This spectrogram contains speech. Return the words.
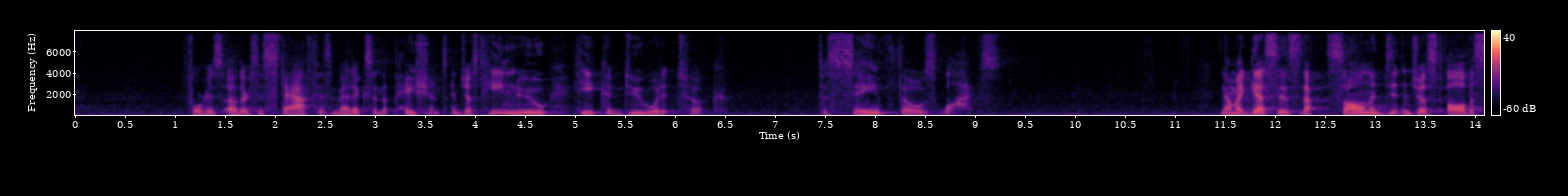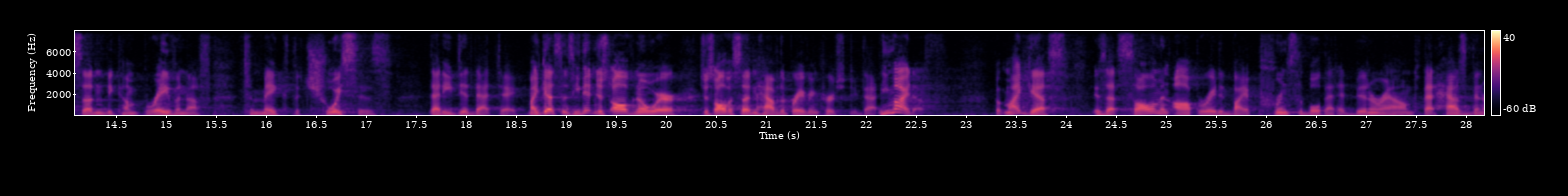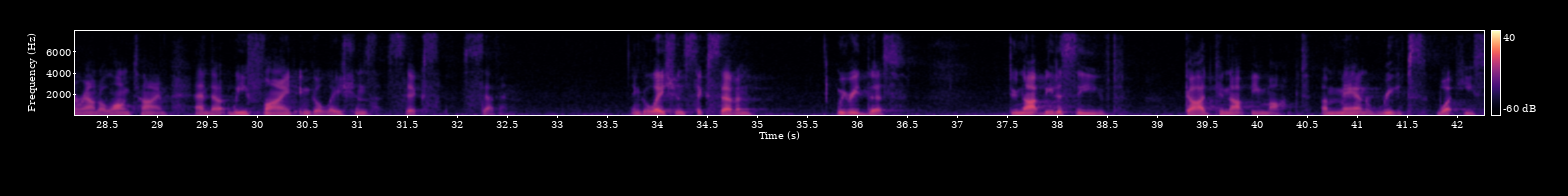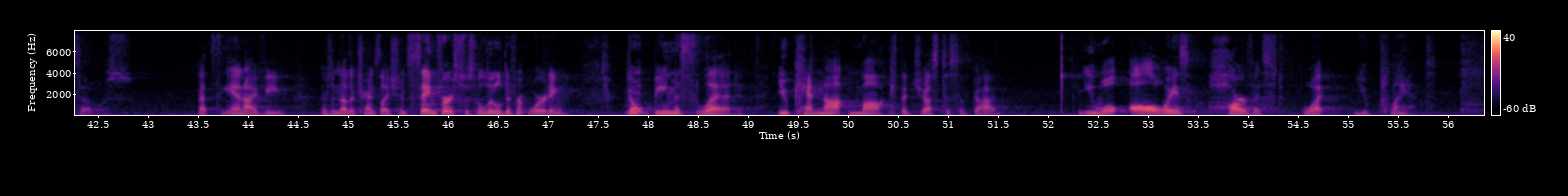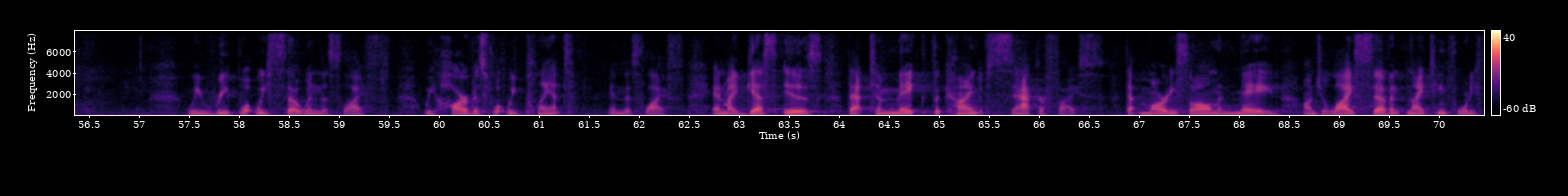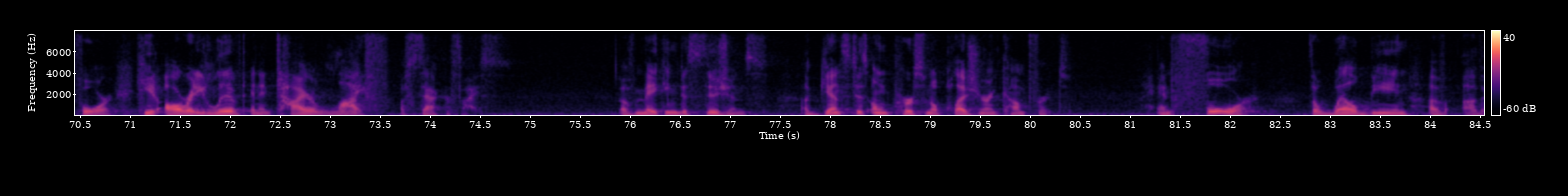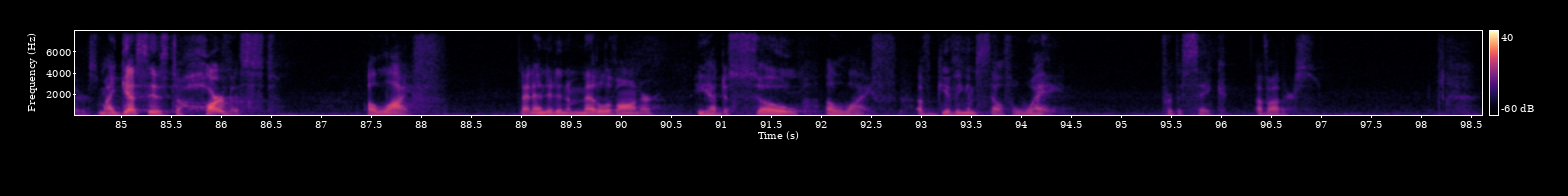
for his others, his staff, his medics, and the patients. And just he knew he could do what it took to save those lives. Now, my guess is that Salomon didn't just all of a sudden become brave enough to make the choices that he did that day. My guess is he didn't just all of nowhere, just all of a sudden have the bravery and courage to do that. He might have. But my guess is that Salomon operated by a principle that had been around, that has been around a long time, and that we find in Galatians 6 7. In Galatians 6 7, we read this Do not be deceived. God cannot be mocked. A man reaps what he sows. That's the NIV. There's another translation. Same verse, just a little different wording. Don't be misled. You cannot mock the justice of God you will always harvest what you plant. We reap what we sow in this life, we harvest what we plant in this life. And my guess is that to make the kind of sacrifice that Marty Salomon made on July 7, 1944, he had already lived an entire life of sacrifice, of making decisions against his own personal pleasure and comfort and for the well being of others. My guess is to harvest a life that ended in a Medal of Honor, he had to sow a life of giving himself away for the sake of others.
